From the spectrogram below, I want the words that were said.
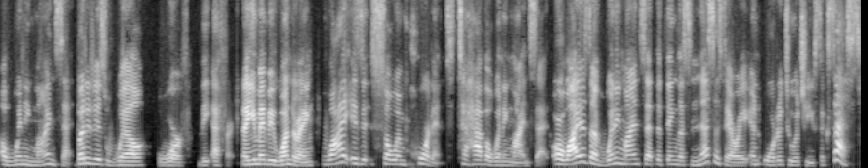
a winning mindset, but it is well worth the effort. Now, you may be wondering, why is it so important to have a winning mindset? Or why is a winning mindset the thing that's necessary in order to achieve success?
